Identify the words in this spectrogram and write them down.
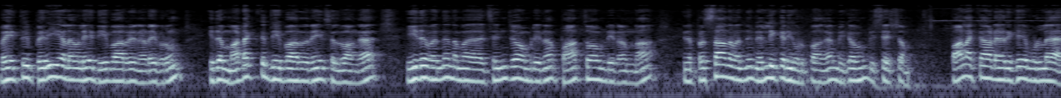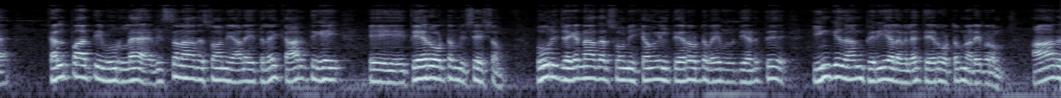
வைத்து பெரிய அளவிலே தீபாரணை நடைபெறும். இதை மடக்கு தீபாரணை சொல்லுவாங்க இதை வந்து நம்ம செஞ்சோம் அப்படின்னா பார்த்தோம் அப்படின்னோம்னா இந்த பிரசாதம் வந்து நெல்லிக்கனி கொடுப்பாங்க. மிகவும் விசேஷம். பாலக்காடு அருகே உள்ள கல்பாத்தி ஊர்ல விஸ்வநாத சுவாமி ஆலயத்தில் கார்த்திகை தேரோட்டம் விசேஷம். பூரி ஜெகநாதர் சுவாமி கோவில் தேரோட்ட வைபவத்தை அடுத்து இங்குதான் பெரிய அளவில் தேரோட்டம் நடைபெறும். ஆறு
